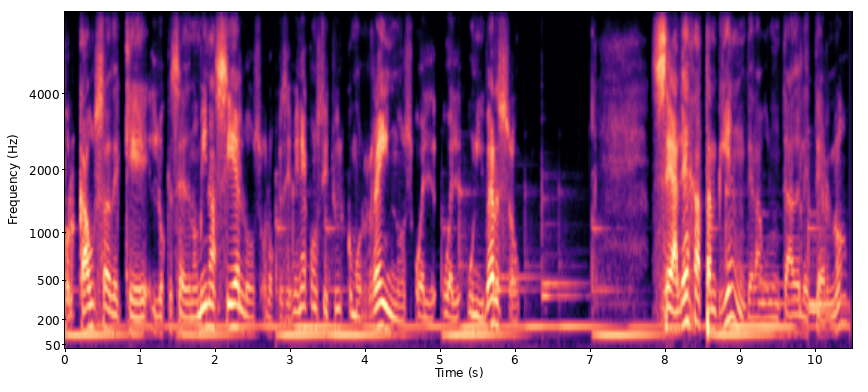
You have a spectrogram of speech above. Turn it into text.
por causa de que lo que se denomina cielos o lo que se viene a constituir como reinos el, o el universo se aleja también de la voluntad del Eterno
